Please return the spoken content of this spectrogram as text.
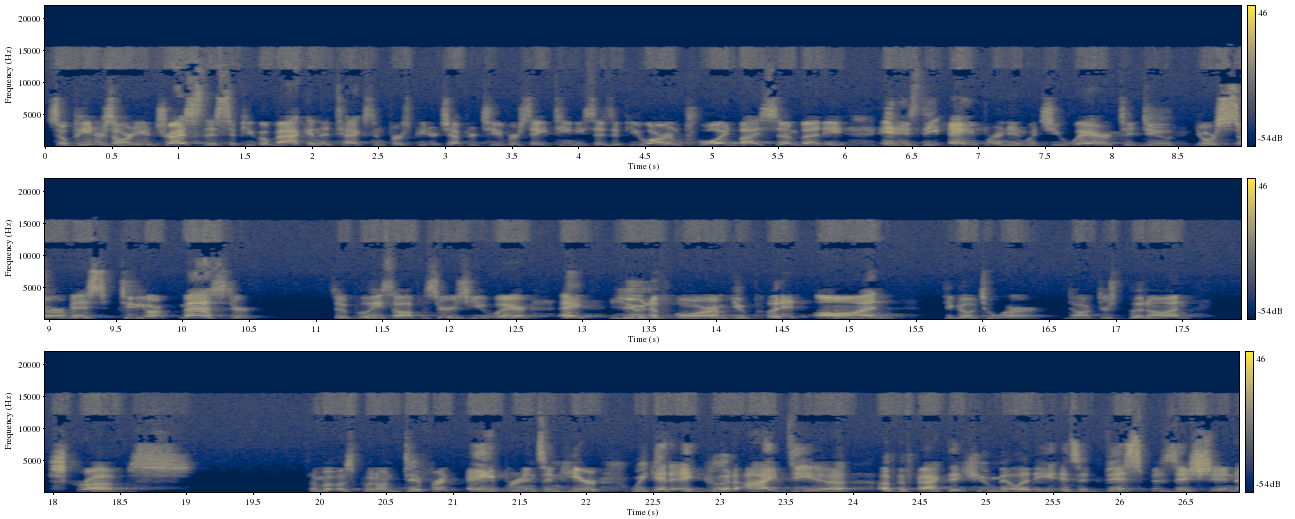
So Peter's already addressed this. If you go back in the text in 1 Peter chapter 2 verse 18, he says, if you are employed by somebody, it is the apron in which you wear to do your service to your master. So police officers, you wear a uniform, you put it on to go to work. Doctors put on scrubs. Some of us put on different aprons, and here we get a good idea of the fact that humility is a disposition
